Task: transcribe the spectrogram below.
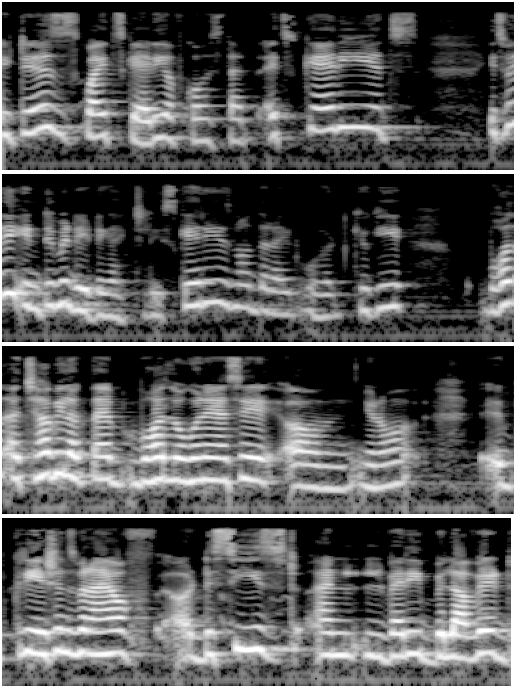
it is quite scary of course that it's scary it's it's very intimidating actually scary is not the right word क्योंकि बहुत अच्छा भी लगता है। बहुत लोगों ने ऐसे यू नो क्रिएशंस बनाए of deceased and very beloved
